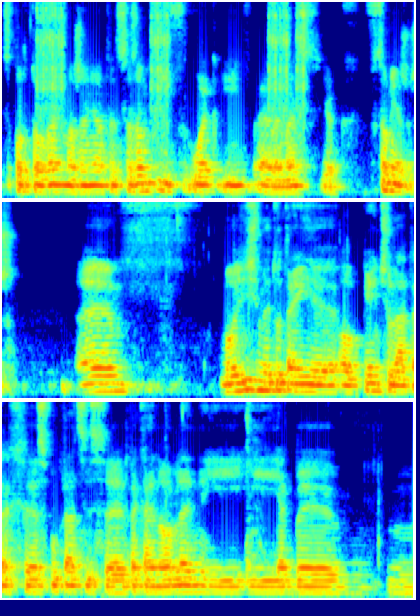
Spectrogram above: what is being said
sportowe, marzenia ten sezon i w WEC i w LMS. Jak, w co mierzysz? Em, Mówiliśmy tutaj e, o pięciu latach e, współpracy z e, PKN Orlen i, i jakby mm,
